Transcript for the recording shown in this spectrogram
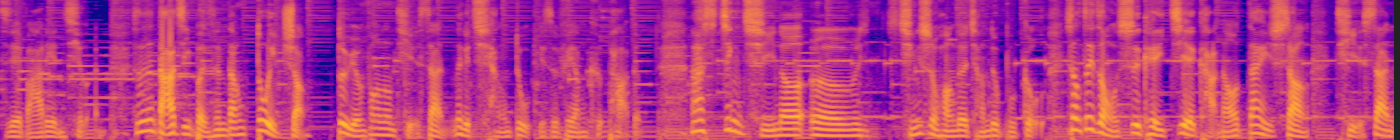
直接把它练起来。甚至妲己本身当队长。队员放上铁扇，那个强度也是非常可怕的。那近期呢，呃，秦始皇的强度不够，像这种是可以借卡，然后带上铁扇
